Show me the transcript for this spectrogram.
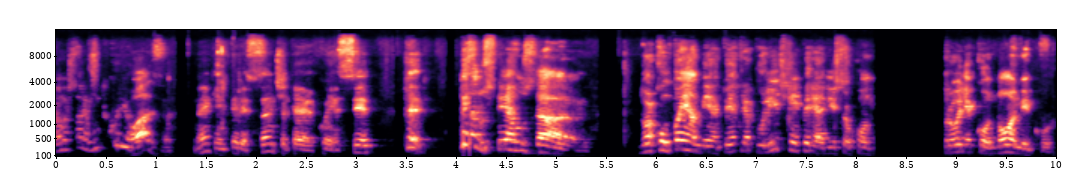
é uma história muito curiosa, né? que é interessante até conhecer. Pensa nos termos da, do acompanhamento entre a política imperialista e o controle econômico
